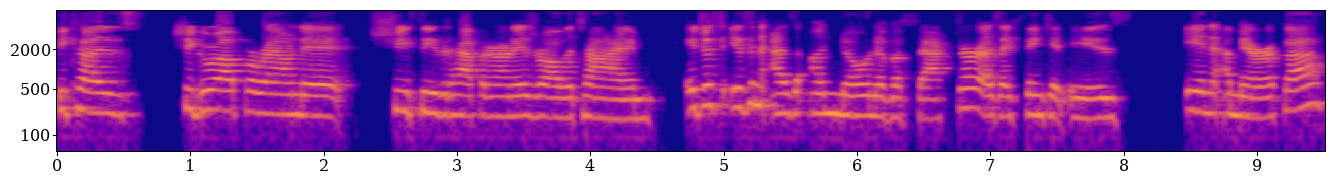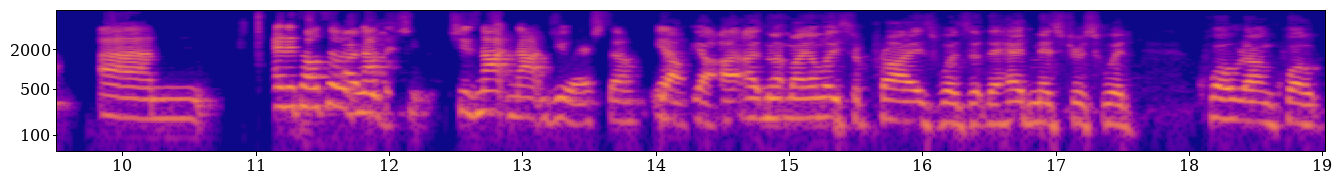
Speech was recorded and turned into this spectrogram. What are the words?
because she grew up around it. She sees it happen around Israel all the time. It just isn't as unknown of a factor as I think it is in America. Um and it's also I not was, that she, she's not not Jewish. So yeah, yeah. yeah I, I, my only surprise was that the headmistress would quote unquote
